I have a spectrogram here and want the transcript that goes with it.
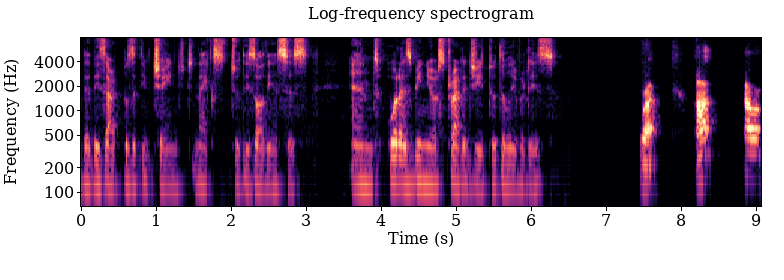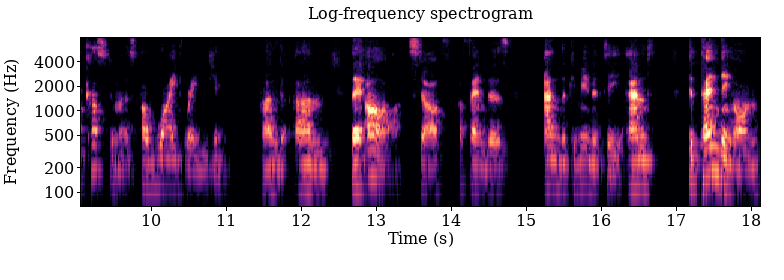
the desired positive change next to these audiences? And what has been your strategy to deliver this? Right. Our, our customers are wide ranging and um, they are staff, offenders, and the community. And depending on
